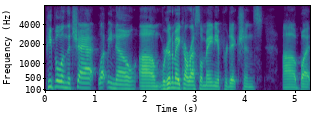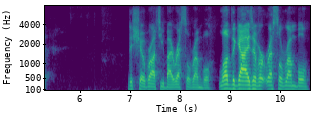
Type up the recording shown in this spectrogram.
people in the chat, let me know. Um, we're gonna make our WrestleMania predictions, uh, but this show brought to you by Wrestle Rumble. Love the guys over at Wrestle Rumble.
